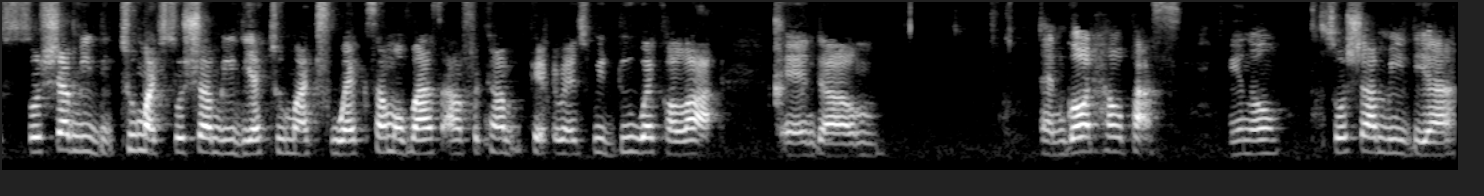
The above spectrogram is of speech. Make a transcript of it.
Social media, too much social media, too much work. Some of us African parents, we do work a lot, and um, and God help us. You know, social media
